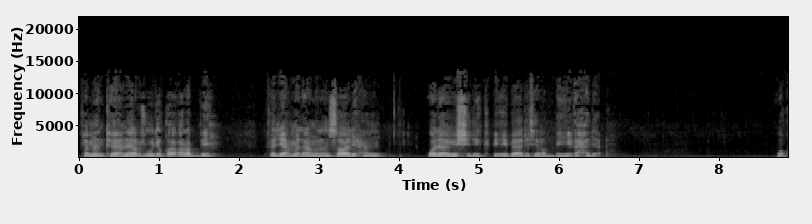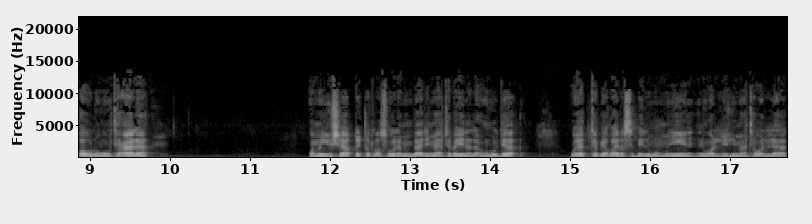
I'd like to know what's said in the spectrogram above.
فمن كان يرجو لقاء ربه فليعمل عملا صالحا ولا يشرك بعبادة ربه أحدا وقوله تعالى ومن يشاقق الرسول من بعد ما تبين له الهدى ويتبع غير سبيل المؤمنين نوله ما تولى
